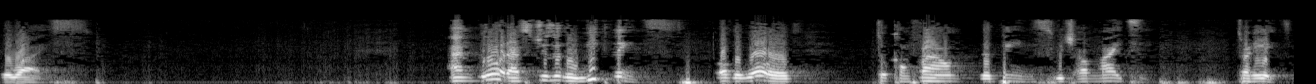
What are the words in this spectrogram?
the wise. And God has chosen the weak things of the world to confound the things which are mighty. 28.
